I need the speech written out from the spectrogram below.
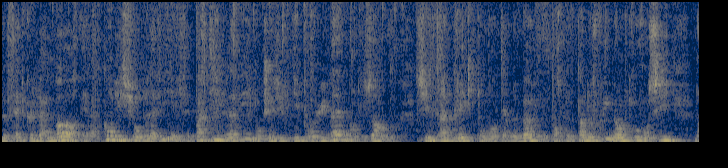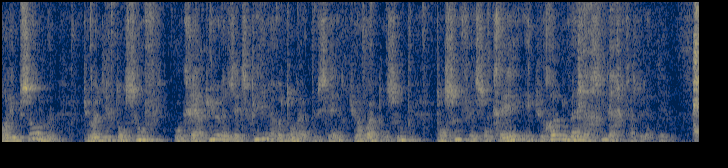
le fait que la mort est la condition de la vie, elle fait partie de la vie. Donc Jésus dit pour lui-même en disant si le grain de blé qui tombe en terre ne meurt, il ne porte pas de fruits, mais on le trouve aussi dans les psaumes. Tu retires ton souffle aux créatures, elles expirent, elles retournent à la poussière, tu envoies ton souffle, ton souffle, elles sont créées, et tu renouvelles ainsi la surface de la terre.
